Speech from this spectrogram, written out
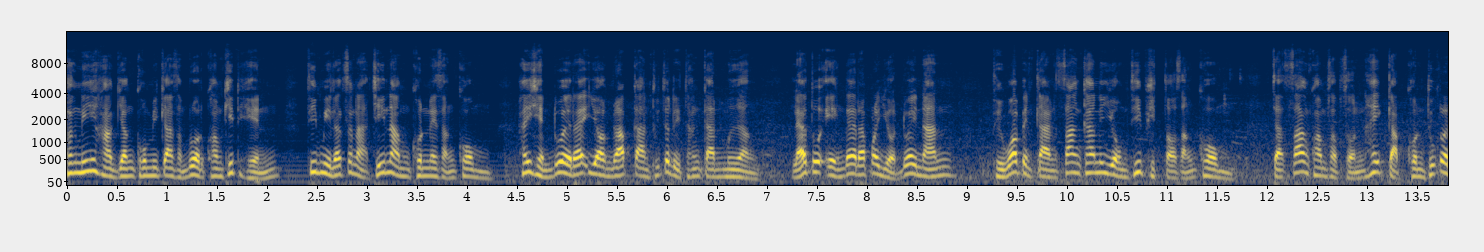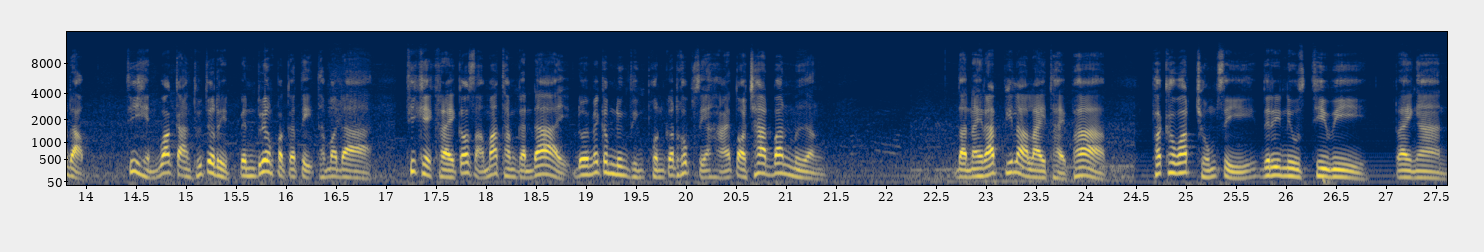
ทั้งนี้หากยังคงมีการสำรวจความคิดเห็น ที่มีลักษณะชี้นำคนในสังคม ให้เห็นด้วยและยอมรับการทุจริตทางการเมือง แล้วตัวเองได้รับประโยชน์ด้วยนั้น ถือว่าเป็นการสร้างค่านิยมที่ผิดต่อสังคม จะสร้างความสับสนให้กับคนทุกระดับ ที่เห็นว่าการทุจริตเป็นเรื่องปกติธรรมดา ที่ใครๆก็สามารถทำกันได้ โดยไม่คำนึงถึงผลกระทบเสียหายต่อชาติบ้านเมืองดานายรัฐพิลาลัยถ่ายภาพพักวัตรโฉมศรีเดลินิวส์ทีวี รายงาน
